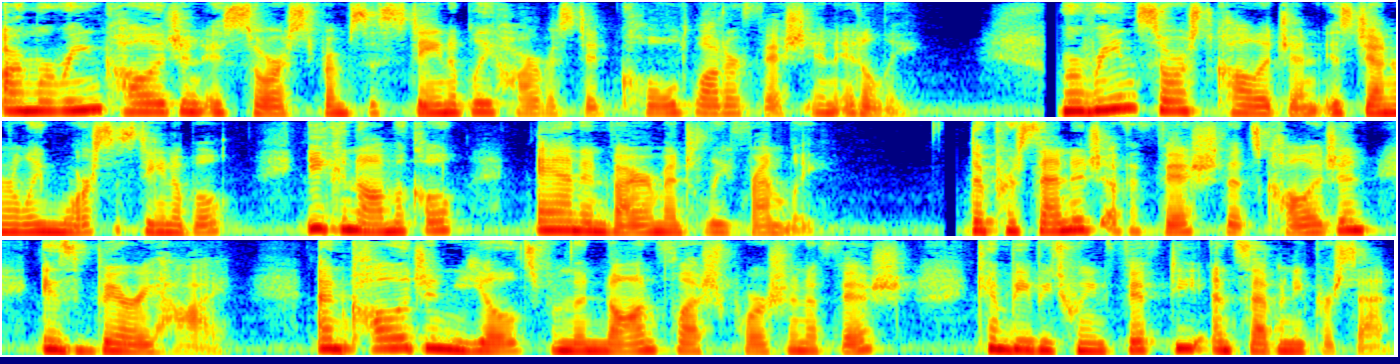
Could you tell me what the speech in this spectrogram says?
Our marine collagen is sourced from sustainably harvested cold water fish in Italy. Marine-sourced collagen is generally more sustainable, economical, and environmentally friendly. The percentage of a fish that's collagen is very high, and collagen yields from the non-flesh portion of fish can be between 50 and 70%,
